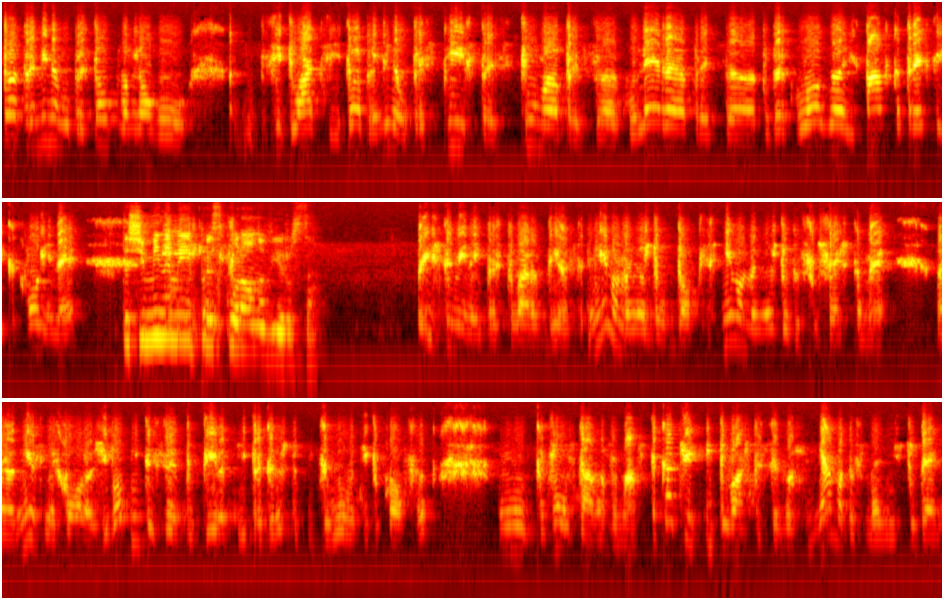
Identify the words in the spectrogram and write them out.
То е преминало през толкова много ситуации. Той е преминал през тиф, през чума, през холера, през туберкулоза, испанска треска и какво ли не. Та ще минем и, и през коронавируса. И ще мине и през това, разбира се. Ние имаме нужда от допис, ние имаме нужда да се усещаме а, ние сме хора, животните се допират и прегръщат и целуват и докосват. Какво остава за нас? Така че и това ще се върши. Няма да сме ни студени,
